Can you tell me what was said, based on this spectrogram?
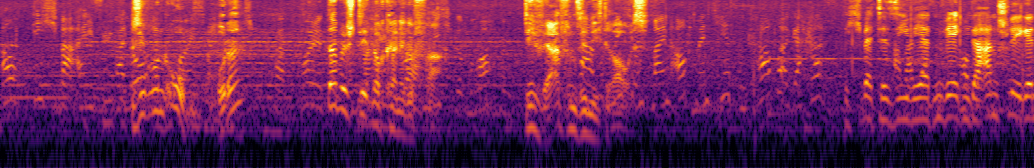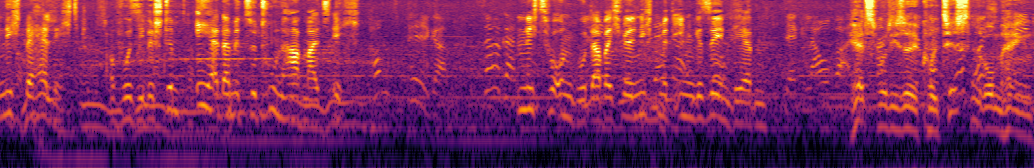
Auch ich war eiskalt Sie wohnen oben, oder? Da besteht noch keine Gefahr. Die werfen sie nicht raus. Ich wette, sie werden wegen der Anschläge nicht behelligt. Obwohl sie bestimmt eher damit zu tun haben als ich. Nichts für ungut, aber ich will nicht mit ihnen gesehen werden. Jetzt, wo diese Kultisten rumhängen,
